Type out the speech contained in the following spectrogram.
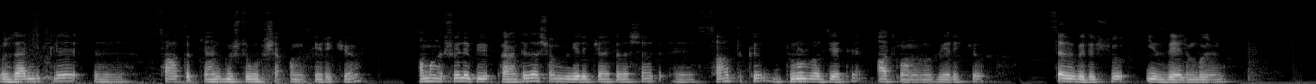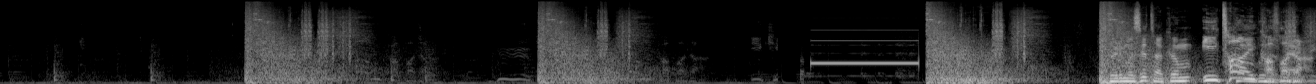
özellikle e, sağ tık yani güçlü vuruş yapmamız gerekiyor. Ama şöyle bir parantez açmamız gerekiyor arkadaşlar. E, sağ tıkı durur vaziyete atmamamız gerekiyor. Sebebi de şu izleyelim buyurun. Kırmızı takım ilk Tam kaybını kafadan. verdi.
